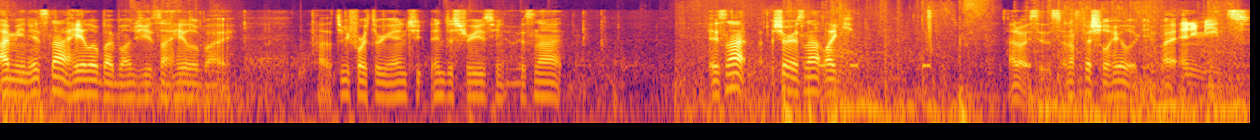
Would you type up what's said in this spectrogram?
I mean, it's not Halo by Bungie, it's not Halo by uh, 343 in Industries, you know, it's not... It's not, sure, it's not like... How do I say this? An official Halo game by any means.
